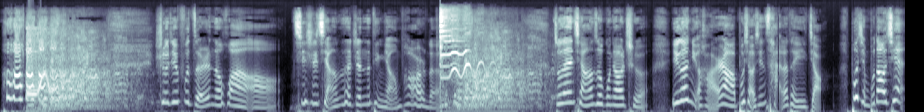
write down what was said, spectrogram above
说句负责任的话啊，其实强子他真的挺娘炮的。昨天强子坐公交车，一个女孩啊不小心踩了他一脚，不仅不道歉，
